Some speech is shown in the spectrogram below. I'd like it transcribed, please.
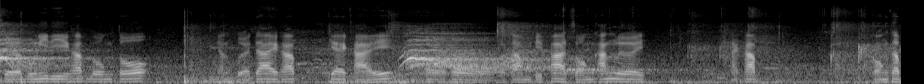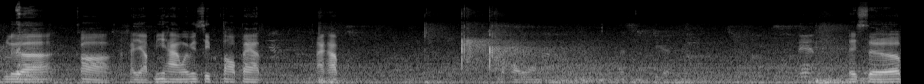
เสิร์ฟตรงนี้ดีครับ ลงโต๊ะยังเปิดได้ครับ แก้ไขโอ้โหทำผิดพลาด 2 ครั้งเลยนะครับกองทัพเรือก็ขยับนี้ห่างไปเป็น 10 ต่อ 8 นะครับ ได้เสิร์ฟ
